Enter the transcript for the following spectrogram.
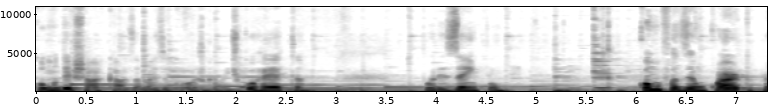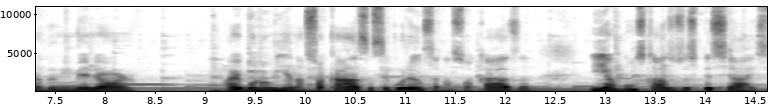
como deixar a casa mais ecologicamente correta, por exemplo, como fazer um quarto para dormir melhor, a ergonomia na sua casa, segurança na sua casa. E alguns casos especiais,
